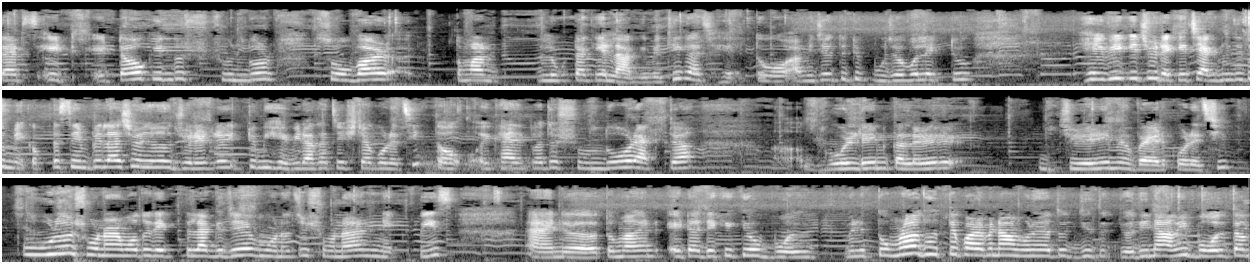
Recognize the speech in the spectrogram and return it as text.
দ্যাটস ইট এটাও কিন্তু সুন্দর সোবার তোমার লুকটাকে লাগবে, ঠিক আছে? তো আমি যেহেতু একটু পুজো বলে একটু হেভি কিছু রেখেছি, একদম যেহেতু মেকআপটা সিম্পল আছে, ওই জন্য জুয়েলারিটা একটু আমি হেভি রাখার চেষ্টা করেছি। তো দেখতে পাচ্ছ সুন্দর একটা গোল্ডেন কালারের জুয়েলারি আমি ওয়্যার করেছি। পুরো সোনার মতো দেখতে লাগে যে, মনে হচ্ছে সোনার নেক পিস অ্যান্ড তোমার এটা দেখে কেউ বল মানে তোমরাও ধরতে পারবে না মনে হতো যদি না আমি বলতাম,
